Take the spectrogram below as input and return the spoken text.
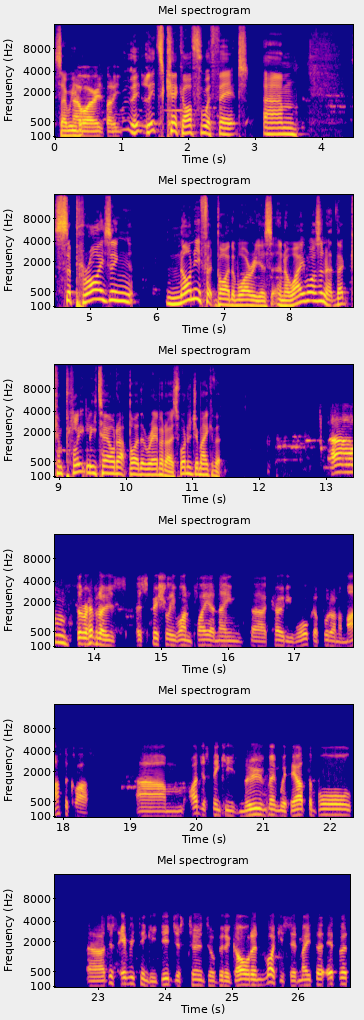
so we No worries, buddy. Let, us kick off with that um, surprising non-effort by the Warriors in a way, wasn't it? That completely tailed up by the Rabbitohs. What did you make of it? Um, the Rabbitohs, especially one player named uh, Cody Walker, put on a masterclass. Um, I just think his movement without the ball, uh, just everything he did, just turned to a bit of gold. And like you said, mate, the effort.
